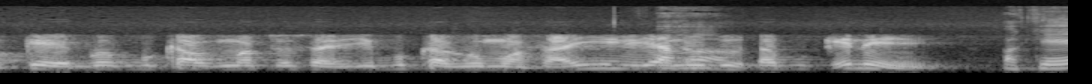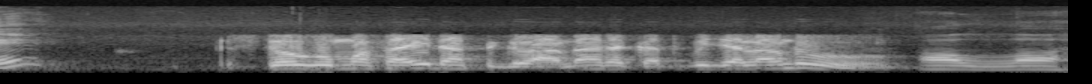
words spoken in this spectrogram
Okey, bukan maksud saya, bukan rumah saya yang Aha. duduk tak bukit ni. Okey. So rumah saya dah tenggelam dah dekat tepi jalan tu. Allah.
